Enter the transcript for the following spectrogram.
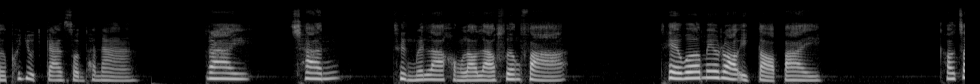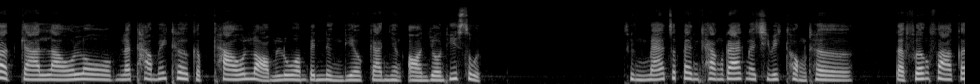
อเพื่อหยุดการสนทนา ไตร ฉัน ถึงเวลาของเราแล้วเฟื่องฟ้า เทเวอร์ไม่รออีกต่อไป เขาจัดการเล้าโลมและทำให้เธอกับเขาหลอมรวมเป็นหนึ่งเดียวกันอย่างอ่อนโยนที่สุด ถึงแม้จะเป็นครั้งแรกในชีวิตของเธอ แต่เฟื่องฟ้าก็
